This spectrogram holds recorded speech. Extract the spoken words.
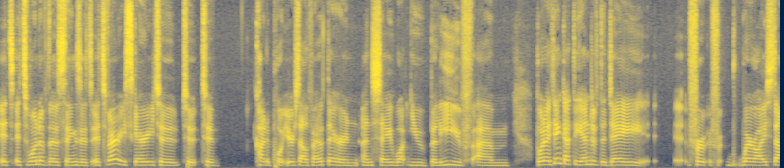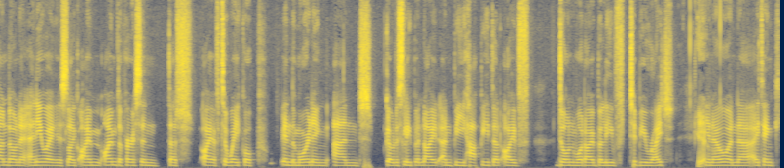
it's it's one of those things. It's it's very scary to to to kind of put yourself out there and and say what you believe. Um, but I think at the end of the day, for, for where I stand on it anyway is like I'm I'm the person that I have to wake up in the morning and go to sleep at night and be happy that I've done what I believe to be right. Yeah. You know, and uh, I think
